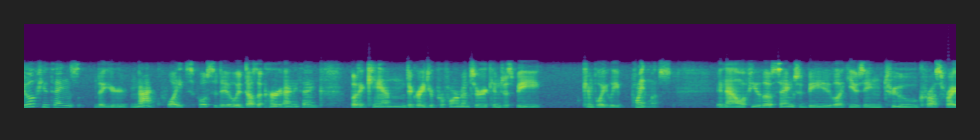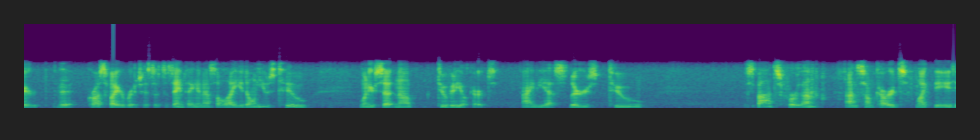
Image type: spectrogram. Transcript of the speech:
do a few things that you're not quite supposed to do. It doesn't hurt anything, but it can degrade your performance or it can just be completely pointless. And now a few of those things would be like using true crossfire crossfire bridges. It's the same thing in SLI. You don't use two when you're setting up two video cards. And yes, there's two spots for them on some cards, like these.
